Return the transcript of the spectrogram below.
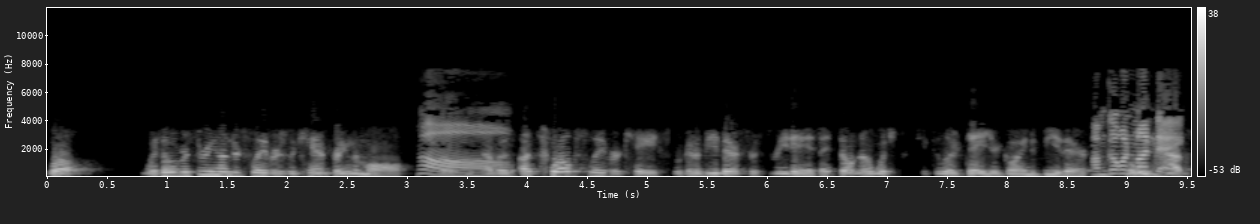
Well, with over 300 flavors, we can't bring them all. So we have a, a 12 flavor case. We're going to be there for three days. I don't know which particular day you're going to be there. I'm going Monday. have-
